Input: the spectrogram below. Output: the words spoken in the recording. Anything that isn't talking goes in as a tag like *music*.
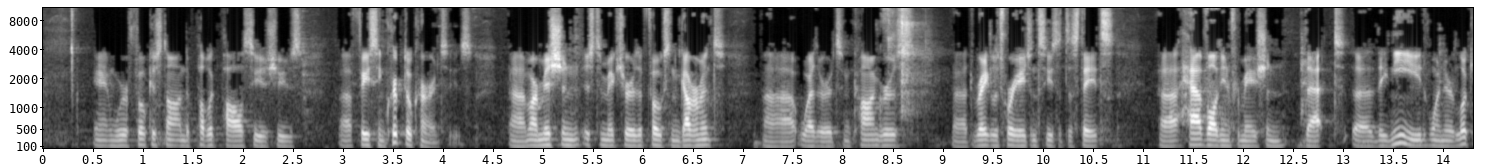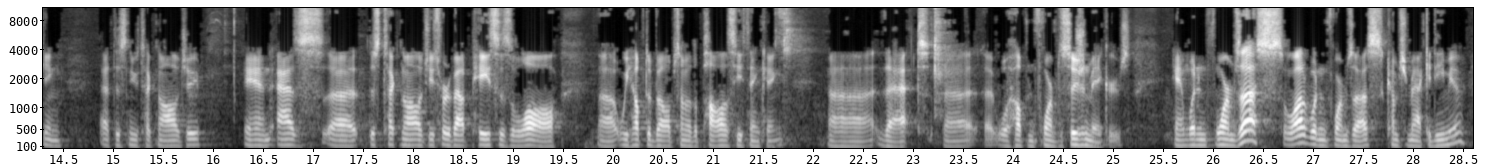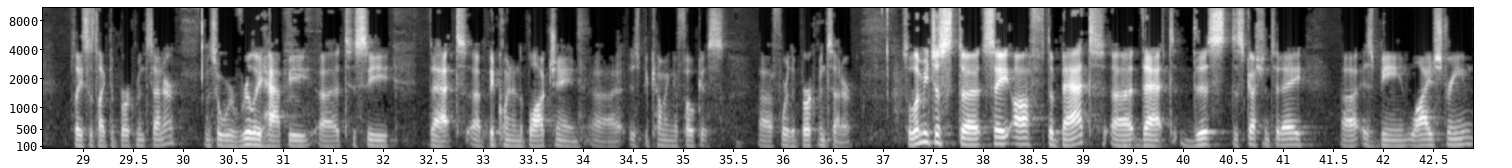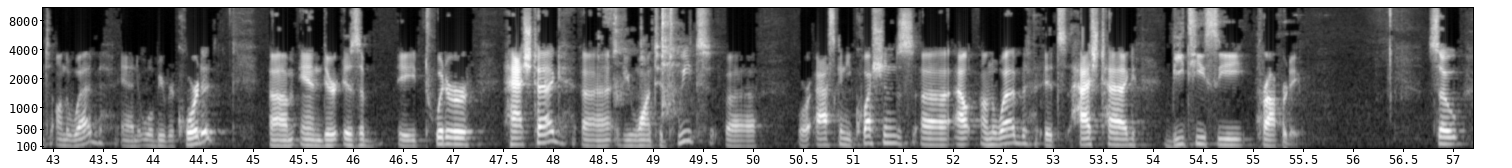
and we're focused on the public policy issues uh, facing cryptocurrencies. Um, our mission is to make sure that folks in government, uh, whether it's in Congress, uh, the regulatory agencies at the states, uh, have all the information that they need when they're looking at this new technology and as uh, this technology sort of outpaces the law, uh, we help develop some of the policy thinking uh, that uh, will help inform decision makers. And what informs us, a lot of what informs us comes from academia, places like the Berkman Center. And so we're really happy uh, to see that uh, Bitcoin and the blockchain is becoming a focus for the Berkman Center. So let me just say off the bat that this discussion today is being live streamed on the web and it will be recorded. Um, and there is a, a Twitter hashtag uh, if you want to tweet uh, or ask any questions uh, out on the web. It's hashtag BTC property. So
